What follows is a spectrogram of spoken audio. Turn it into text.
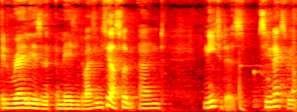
It really is an amazing device. You can see how slim and neat it is. See you next week.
